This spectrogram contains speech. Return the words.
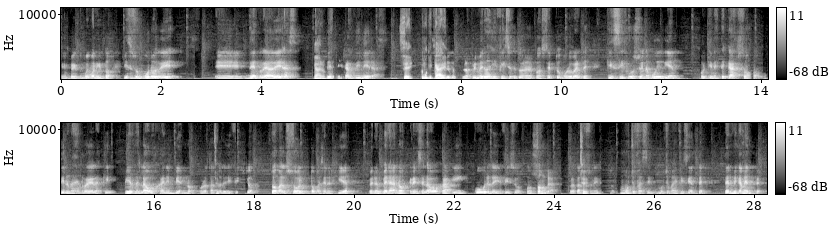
un proyecto muy bonito, y ese es un muro de eh, de enredaderas desde jardineras. Sí, como que caen. Los primeros edificios que tuvieron el concepto de muro verde, que sí funciona muy bien, porque en este caso tiene unas enredaderas que pierden la hoja en invierno, por lo tanto el edificio toma el sol, toma esa energía, pero en verano crece la hoja y cubre el edificio con sombra. Por lo tanto es un edificio mucho, mucho más eficiente térmicamente.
